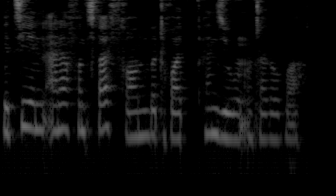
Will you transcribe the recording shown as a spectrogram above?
wird sie in einer von zwei Frauen betreuten Pension untergebracht.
